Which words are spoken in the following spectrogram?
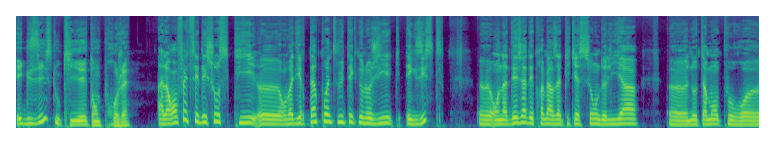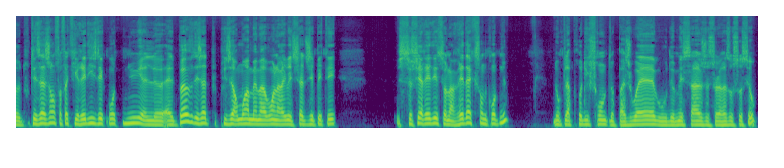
existe ou qui est en projet? Alors en fait, c'est des choses qui, euh, on va dire, d'un point de vue technologique, existent. Euh, on a déjà des premières applications de l'IA, euh, notamment pour toutes les agences en fait qui rédigent des contenus. Elles, elles peuvent déjà depuis plusieurs mois, même avant l'arrivée de ChatGPT, se faire aider sur la rédaction de contenu, donc la production de pages web ou de messages sur les réseaux sociaux.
